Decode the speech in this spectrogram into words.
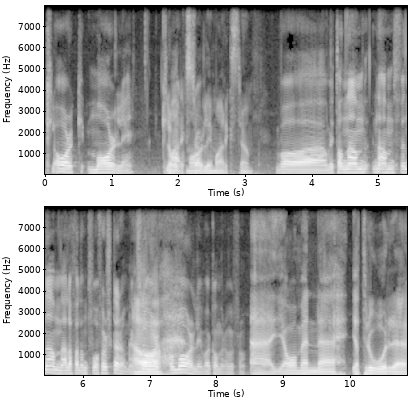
Clark Marley. Clark Markström. Marley Markström. Vad, om vi tar namn, namn för namn, i alla fall de två första då. Men Clark och Marley, var kommer de ifrån? Uh, ja men uh, jag tror... Uh,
